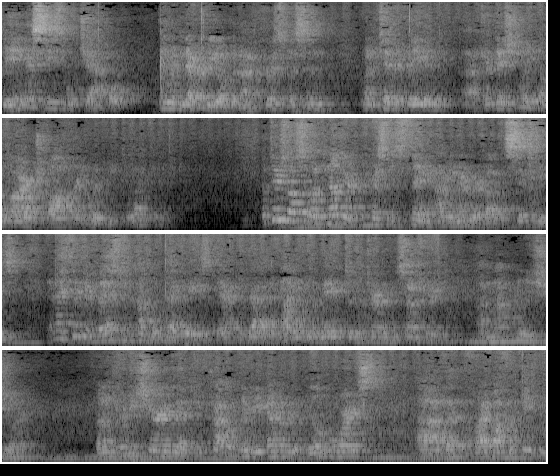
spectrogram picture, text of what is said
being a seasonal chapel, they would never be open on Christmas and when typically and uh, traditionally a large offering would be collected. But there's also another Christmas thing I remember about the 60s, and I think it lasted a couple of decades after that. It might even made it to the turn of the century. I'm not really sure. But I'm pretty sure that you probably remember the billboards uh, that the Freihofer Bakery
